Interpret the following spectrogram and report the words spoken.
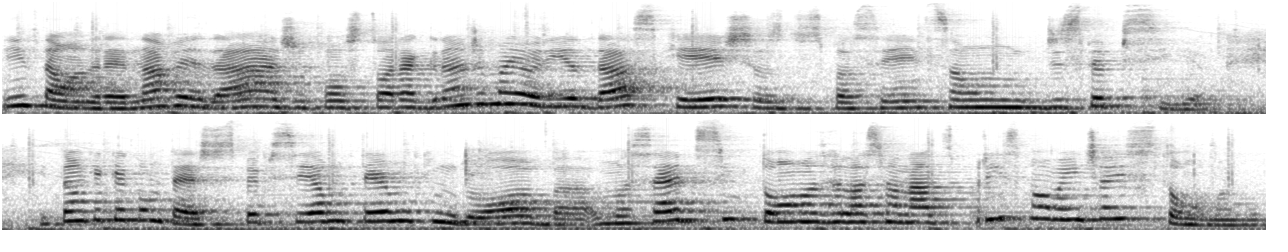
Então, André, na verdade, no consultório, a grande maioria das queixas dos pacientes são dispepsia. Então, o que, que acontece? Dispepsia é um termo que engloba uma série de sintomas relacionados principalmente ao estômago.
